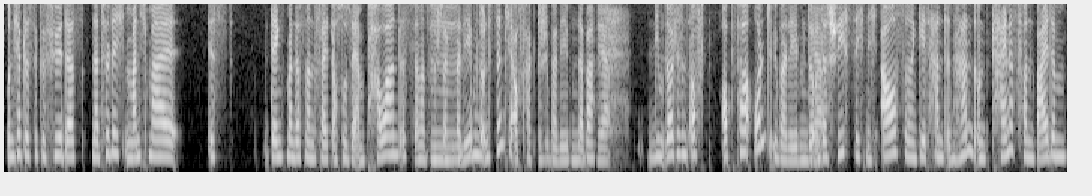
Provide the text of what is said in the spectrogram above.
Und ich habe das Gefühl, dass natürlich manchmal ist, denkt man, dass man vielleicht auch so sehr empowernd ist, wenn man zum Beispiel sagt Überlebende. Und es sind ja auch faktisch Überlebende, aber Mhm. Ja. die Leute sind oft Opfer und Überlebende Ja. und das schließt sich nicht aus, sondern geht Hand in Hand und keines von beidem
